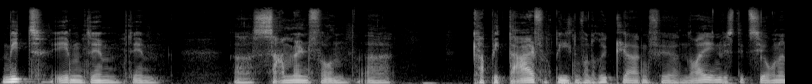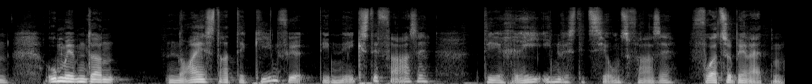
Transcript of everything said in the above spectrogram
mit eben dem, dem äh, Sammeln von äh, Kapital, von Bilden von Rücklagen für neue Investitionen, um eben dann neue Strategien für die nächste Phase, die Reinvestitionsphase, vorzubereiten.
